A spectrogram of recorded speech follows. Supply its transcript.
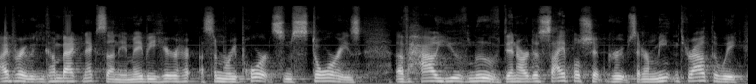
I pray we can come back next Sunday and maybe hear some reports, some stories of how you've moved in our discipleship groups that are meeting throughout the week.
